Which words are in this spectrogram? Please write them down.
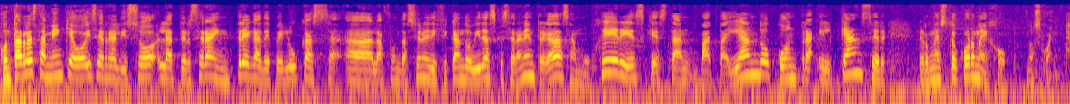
Contarles también que hoy se realizó la tercera entrega de pelucas a la Fundación Edificando Vidas que serán entregadas a mujeres que están batallando contra el cáncer. Ernesto Cornejo nos cuenta.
